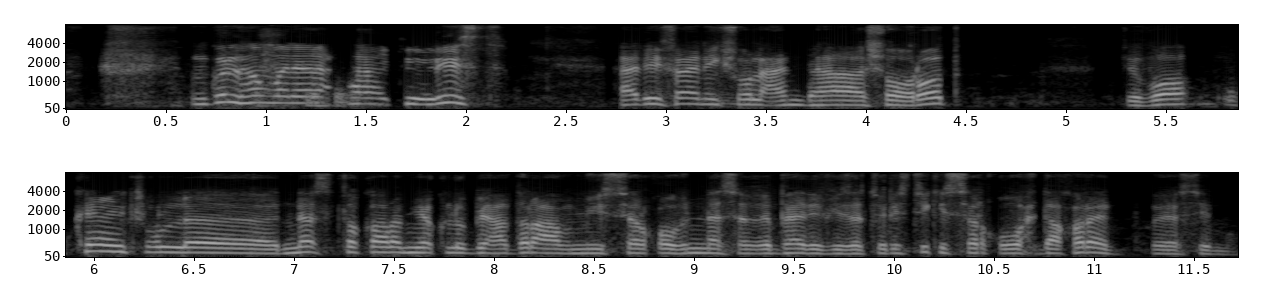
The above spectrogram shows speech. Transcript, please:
نقول لهم أنا touriste هذه فاني شغل عندها شروط تشوفوا وكاين شغل الناس دوكا راهم يأكلوا بها دراهم يسرقوا في الناس غير بهذه فيزا touristique يسرقوا واحد آخرين. خويا سيمو.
